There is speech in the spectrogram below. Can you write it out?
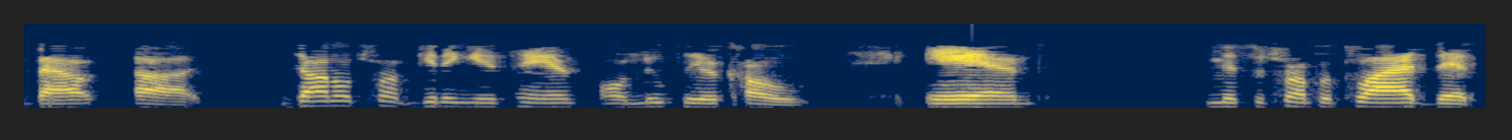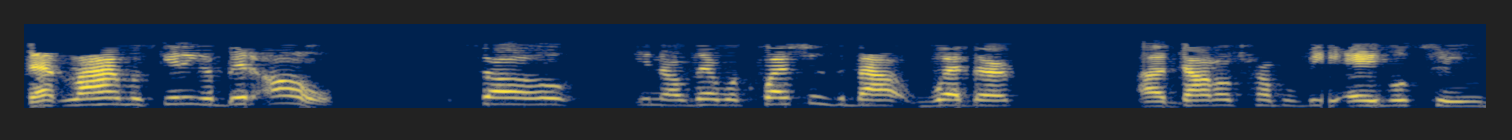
about uh, Donald Trump getting his hands on nuclear codes, and Mr. Trump replied that that line was getting a bit old. So you know there were questions about whether uh, Donald Trump will be able to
